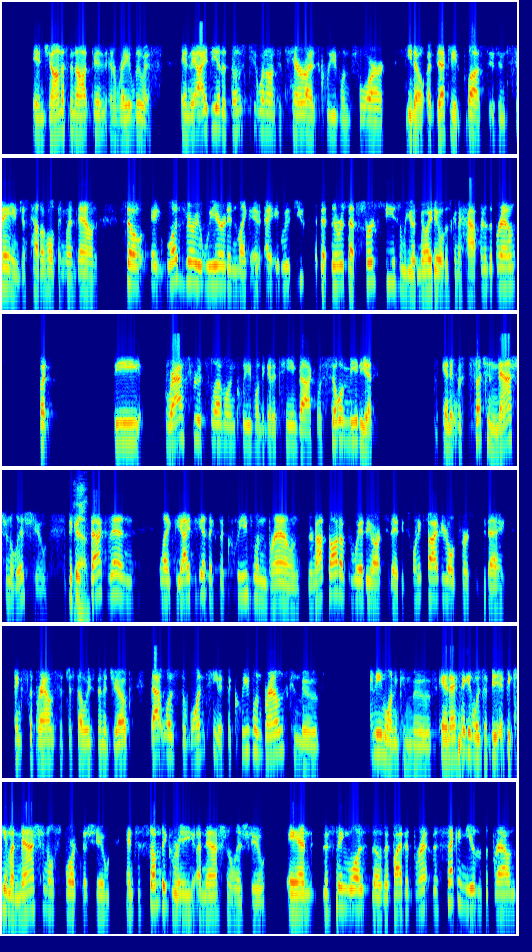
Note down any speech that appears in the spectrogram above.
in Jonathan Ogden and Ray Lewis. And the idea that those two went on to terrorize Cleveland for, you know, a decade plus is insane, just how the whole thing went down. So it was very weird, and like it, it was you. That there was that first season where you had no idea what was going to happen to the Browns, but the grassroots level in Cleveland to get a team back was so immediate, and it was such a national issue because Yeah. back then, like the idea that the Cleveland Browns, they're not thought of the way they are today. The 25 year old person today thinks the Browns have just always been a joke. that was the one team. If the Cleveland Browns can move, anyone can move. And I think it was it became a national sports issue and to some degree a national issue. And the thing was though that by the the second year that the Browns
